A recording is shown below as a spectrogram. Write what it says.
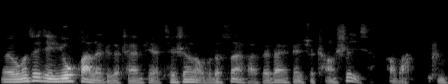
呃，我们最近优化了这个产品，提升了我们的算法，所以大家可以去尝试一下，好吧？嗯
